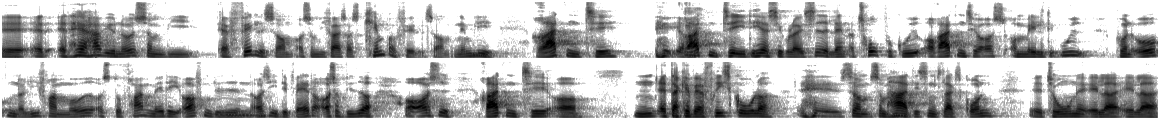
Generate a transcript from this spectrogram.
øh, at, at her har vi jo noget, som vi er fælles om, og som vi faktisk også kæmper fælles om, nemlig retten til, retten til i det her sekulariserede land at tro på Gud, og retten til også at melde det ud på en åben og ligefrem måde, og stå frem med det i offentligheden, mm. også i debatter osv., og også retten til, at, mm, at der kan være friskoler, som, som har det som en slags grundtone, eller, eller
